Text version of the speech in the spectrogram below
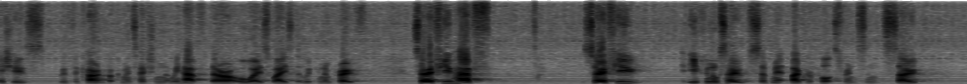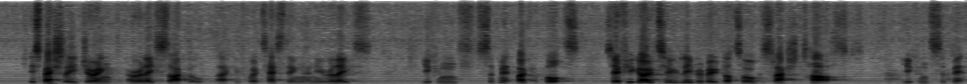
issues with the current documentation that we have. There are always ways that we can improve. So if you have, so if you, you can also submit bug reports, for instance. So especially during a release cycle, like if we're testing a new release, you can submit bug reports. So if you go to libreboot.org slash tasks, you can submit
